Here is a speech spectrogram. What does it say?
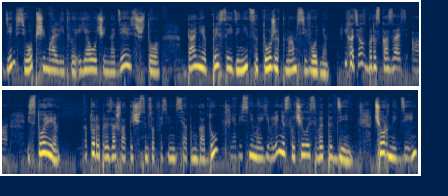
День всеобщей молитвы. И я очень надеюсь, что Дания присоединится тоже к нам сегодня. И хотелось бы рассказать о истории которая произошла в 1780 году. Необъяснимое явление случилось в этот день. Черный день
